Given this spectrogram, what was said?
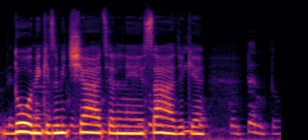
домики замечательные, садики. Contento.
